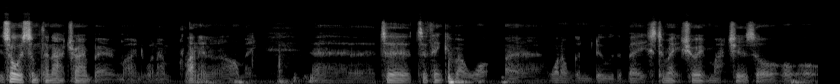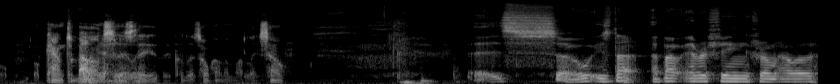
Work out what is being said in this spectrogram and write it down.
it's always something I try and bear in mind when I'm planning an army uh, to to think about what uh, what I'm going to do with the base to make sure it matches or, or, or counterbalances the, definitely. the colours on the model itself. Uh, so, is that about everything from our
